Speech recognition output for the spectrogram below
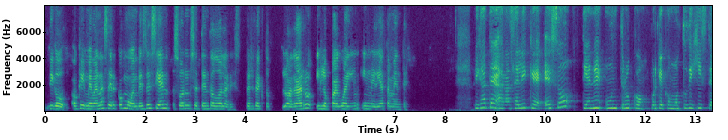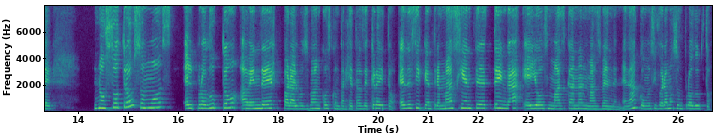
Digo, ok, me van a hacer como en vez de 100 son 70 dólares. Perfecto, lo agarro y lo pago ahí inmediatamente. Fíjate, Araceli, que eso tiene un truco, porque como tú dijiste, nosotros somos el producto a vender para los bancos con tarjetas de crédito. Es decir, que entre más gente tenga, ellos más ganan, más venden, ¿verdad? Como si fuéramos un producto.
